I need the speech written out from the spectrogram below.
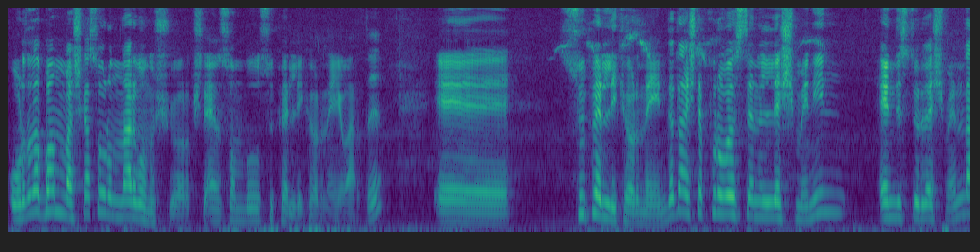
Orada da bambaşka sorunlar konuşuyor. İşte en son bu Süper Lig örneği vardı. Ee, Süper Lig örneğinde de işte profesyonelleşmenin, endüstrileşmenin de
